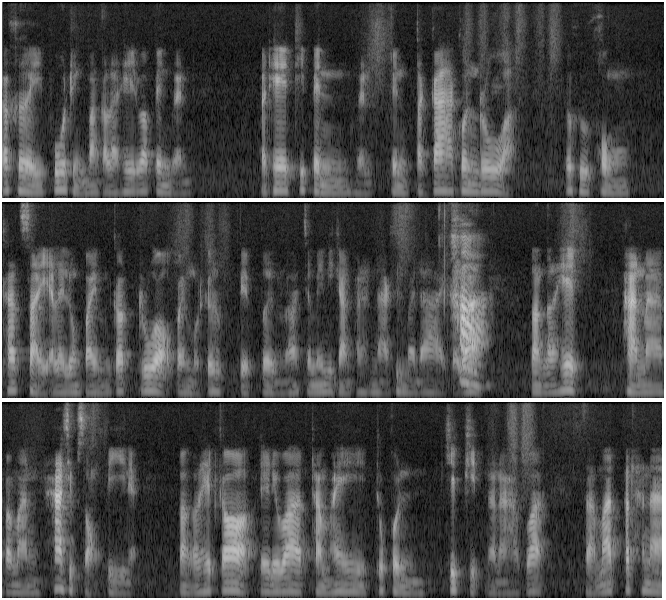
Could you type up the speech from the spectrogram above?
ก็เคยพูดถึงบังกลาเทศว่าเป็นเหมือน ประเทศที่เป็นเหมือนเป็นตะกร้าก้นรั่ว ก็คือคงถ้าใส่อะไรลงไปมันก็รั่วออกไปหมดก็คือเปรียบเปรยแล้วจะไม่มีการพัฒนาขึ้นมาได้แต่ค่ะว่าบังกลาเทศผ่านมาประมาณ 52 ปีเนี่ยบังกลาเทศก็เรียกได้ว่าทำให้ทุกคนคิดผิดนะครับว่าสามารถพัฒนา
